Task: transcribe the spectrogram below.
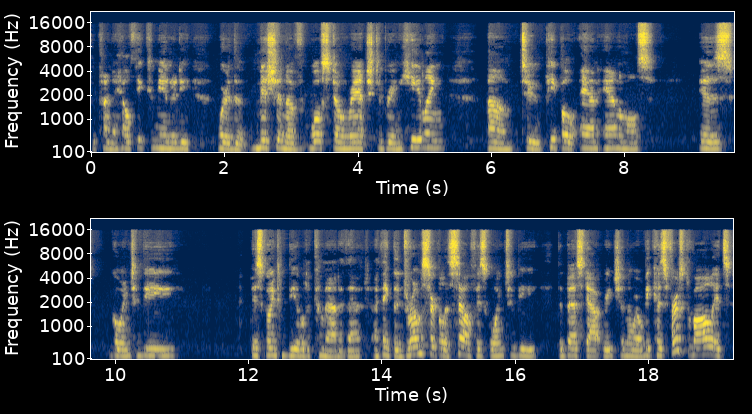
the kind of healthy community where the mission of Wolfstone Ranch to bring healing um, to people and animals is going to be is going to be able to come out of that. I think the drum circle itself is going to be the best outreach in the world because first of all, it's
